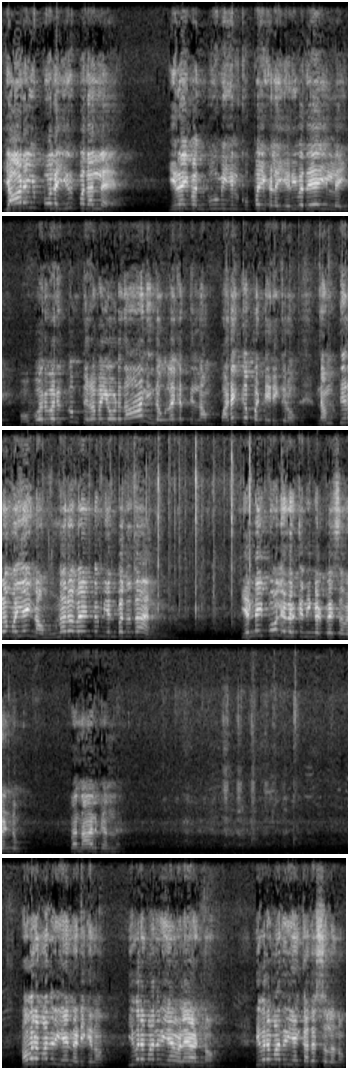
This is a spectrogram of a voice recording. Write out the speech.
யாரையும் போல இருப்பதல்ல. இறைவன் பூமியில் குப்பைகளை எறிவதே இல்லை. ஒவ்வொருவருக்கும் திறமையோடு தான் இந்த உலகத்தில் நாம் படைக்கப்பட்டிருக்கிறோம். நம் திறமையை நாம் உணர வேண்டும் என்பதுதான். என்னை போல் எதற்கு நீங்கள் பேச வேண்டும்? நான் நான் இருக்கேன்ல. அவரை மாதிரி ஏன் நடிக்கணும்? இவரை மாதிரி ஏன் விளையாடணும்? இவரை மாதிரி ஏன் கதை சொல்லணும்?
